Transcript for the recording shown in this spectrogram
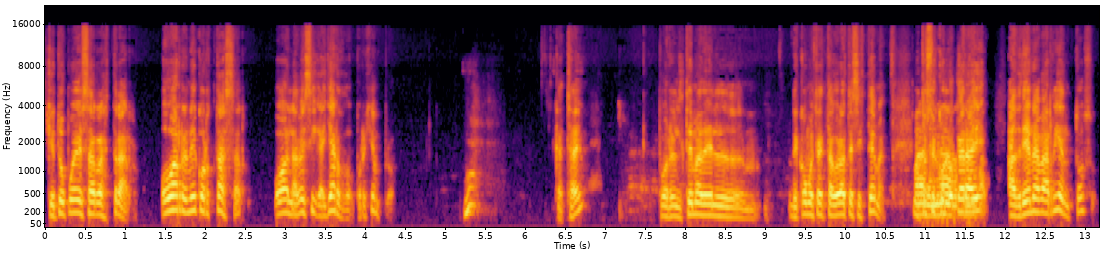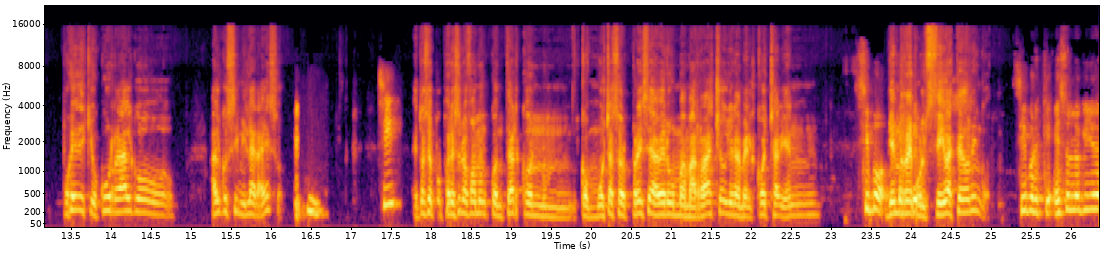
que tú puedes arrastrar o a René Cortázar o a la Bessie Gallardo, por ejemplo. ¿Cachai? Por el tema del, de cómo está instaurado este sistema. Entonces, colocar ahí Adriana Barrientos puede que ocurra algo, algo similar a eso. Sí, Entonces, pues, por eso nos vamos a encontrar con, con mucha sorpresa de ver un mamarracho y una melcocha bien, Sí, po, bien que- repulsiva este domingo. Sí, porque eso es lo que yo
